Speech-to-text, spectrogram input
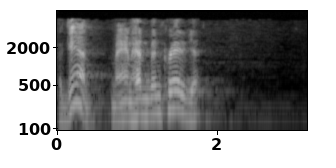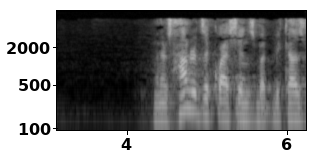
Again, man hadn't been created yet. And there's hundreds of questions, but because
